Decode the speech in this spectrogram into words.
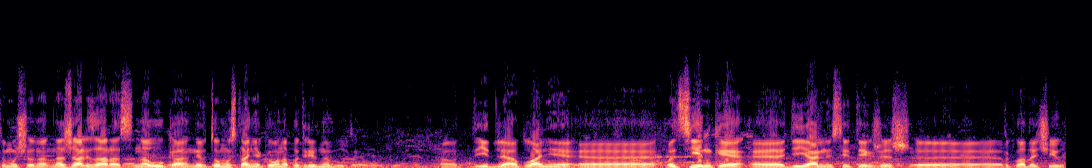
Тому що, на, жаль, зараз наука не в тому стані, якому вона потрібна бути. От, і для плані е, оцінки е, діяльності тих же ж е, викладачів.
